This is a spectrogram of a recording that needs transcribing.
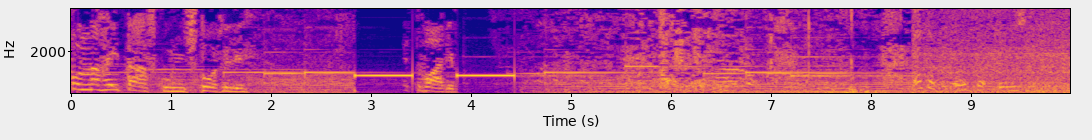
Тупо многоэтажку уничтожили. Твари. Это какой-то ужас.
